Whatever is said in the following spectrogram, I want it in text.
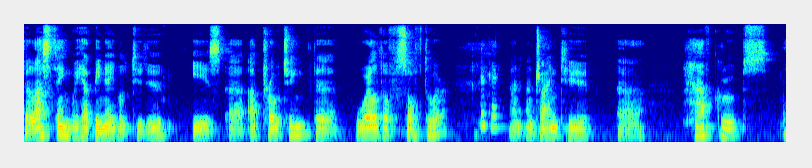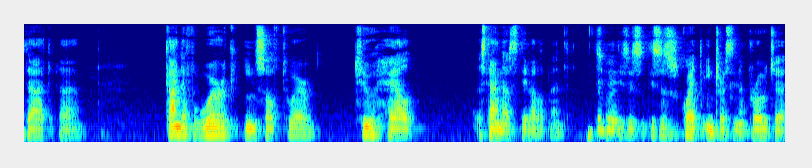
The last thing we have been able to do is uh, approaching the world of software okay. and, and trying to uh, have groups that uh, kind of work in software to help standards development. So mm-hmm. this is this is quite interesting approach. Uh,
